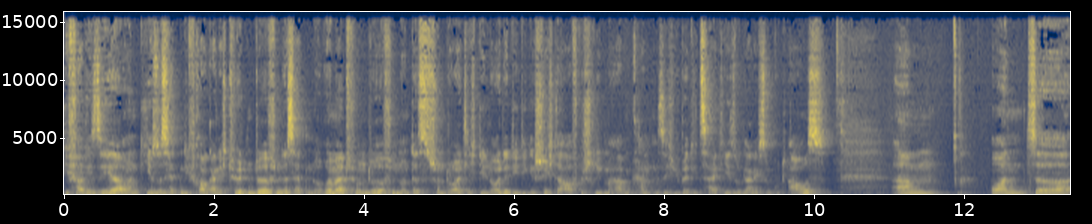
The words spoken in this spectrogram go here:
die Pharisäer und Jesus hätten die Frau gar nicht töten dürfen, das hätten nur Römer tun dürfen und das ist schon deutlich, die Leute, die die Geschichte aufgeschrieben haben, kannten sich über die Zeit Jesu gar nicht so gut aus. Ähm, Und äh,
